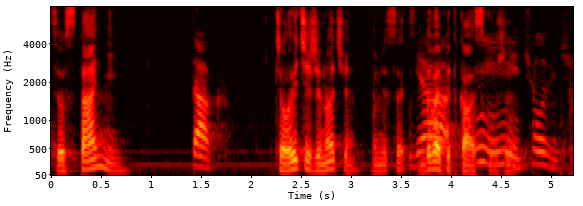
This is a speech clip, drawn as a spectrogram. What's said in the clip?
Це останній? так. Чоловічий, жіночий? Унісекс? Я... Давай підказку ні, вже. Ні. Чоловічий.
